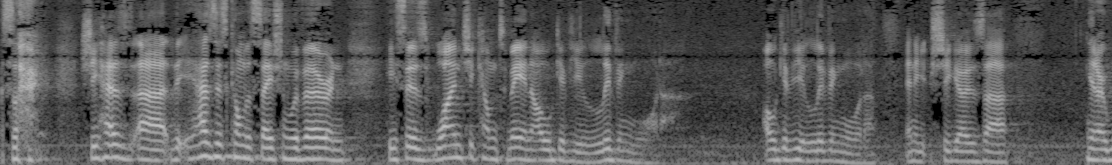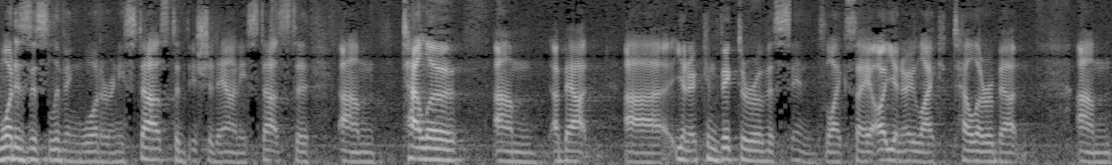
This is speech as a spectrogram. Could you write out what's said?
so she has uh, he has this conversation with her, and he says, "Why don't you come to me, and I will give you living water." I'll give you living water. And he, she goes, uh, You know, what is this living water? And he starts to dish it out. He starts to um, tell her um, about, uh, you know, convict her of her sins. Like, say, oh, you know, like tell her about um,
